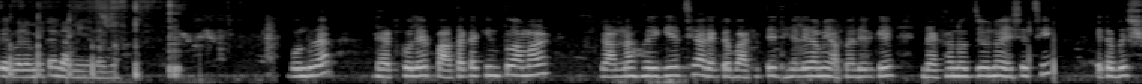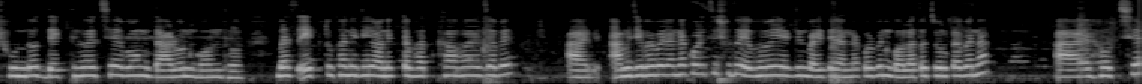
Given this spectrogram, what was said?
তো এবার আমি এটা নামিয়ে নেব। বন্ধুরা, ঢ্যাটকলের পাতাটা কিন্তু আমার রান্না হয়ে গিয়েছে আর একটা বাটিতে ঢেলে আমি আপনাদেরকে দেখানোর জন্য এসেছি। এটা বেশ সুন্দর দেখতে হয়েছে এবং দারুণ গন্ধ। ব্যাস, একটুখানি দিয়ে অনেকটা ভাত খাওয়া হয়ে যাবে। আর আমি যেভাবে রান্না করেছি, শুধু এভাবেই একদিন বাড়িতে রান্না করবেন, গলা তো চলকাবে না। আর হচ্ছে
